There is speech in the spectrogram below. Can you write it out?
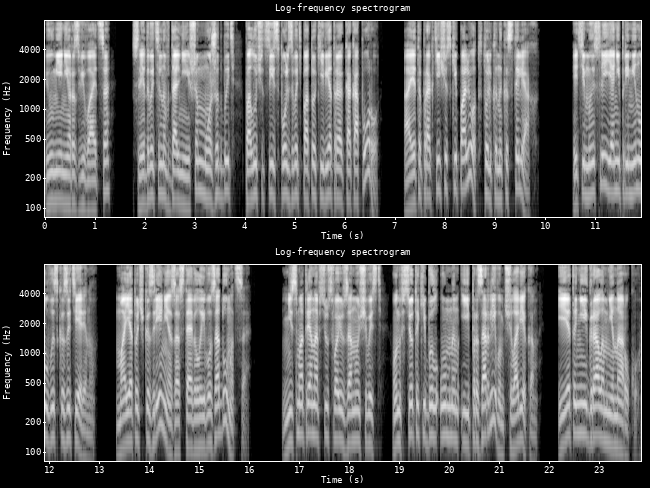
и умение развивается, Следовательно, в дальнейшем, может быть, получится использовать потоки ветра как опору, а это практически полет, только на костылях. Эти мысли я не приминул высказать Эрину. Моя точка зрения заставила его задуматься. Несмотря на всю свою заносчивость, он все-таки был умным и прозорливым человеком, и это не играло мне на руку.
